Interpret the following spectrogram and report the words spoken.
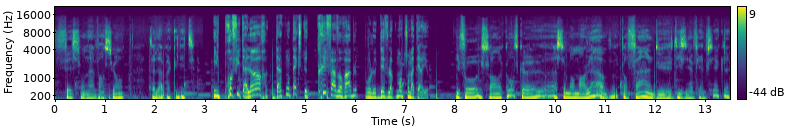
fait son invention de la bakélite. Il profite alors d'un contexte très favorable pour le développement de son matériau. Il faut se rendre compte que à ce moment-là, en fin du 19e siècle,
